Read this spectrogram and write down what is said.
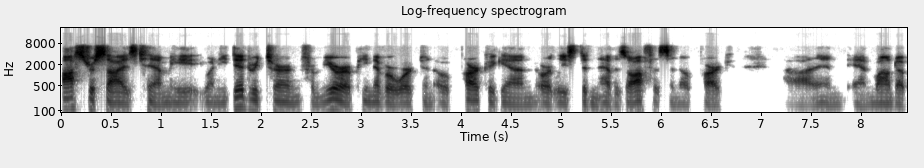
ostracized him. He, when he did return from Europe, he never worked in Oak Park again, or at least didn't have his office in Oak Park, uh, and and wound up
